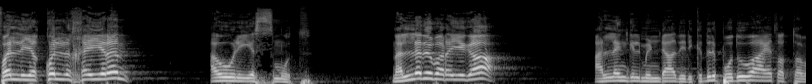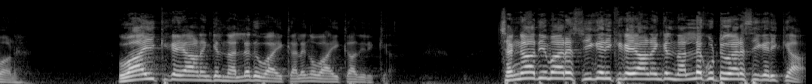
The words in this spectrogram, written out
ഫൽ യഖുൽ ഖൈറൻ ഔ ലിയസ്മുത് നല്ലത് പറയുക അല്ലെങ്കിൽ മിണ്ടാതിരിക്കുക. ഇതൊരു പൊതുവായ തത്വമാണ്. വായിക്കുകയാണെങ്കിൽ നല്ലത് വായിക്കുക അല്ലെങ്കിൽ വായിക്കാതിരിക്കുക. ചങ്ങാതിമാരെ സ്വീകരിക്കുകയാണെങ്കിൽ നല്ല കൂട്ടുകാരെ സ്വീകരിക്കുക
